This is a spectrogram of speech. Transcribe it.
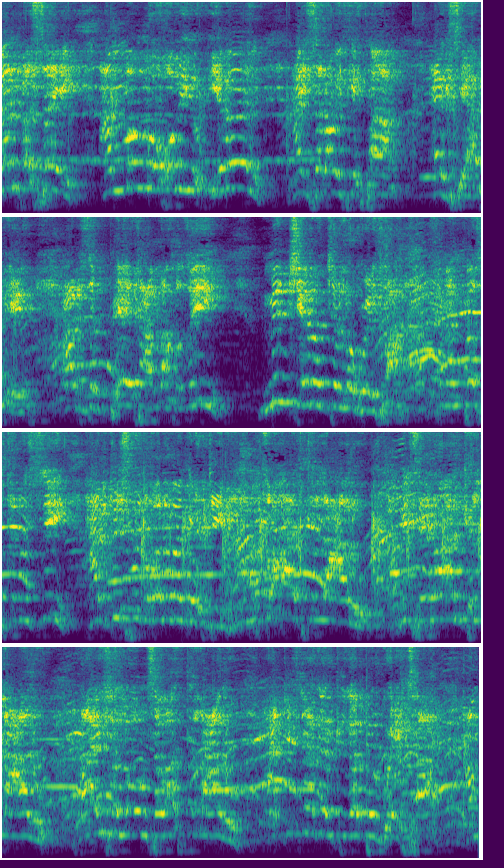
መንፈሰይ ኣብ መንጎኹም እዩ ይብል ናይ ሰራዊት ጌታ እግዚኣብሔር ኣብዚ ቤት ኣምላኽ እዚ ምንጭ የመንጭ ኣሎ ጎይታ መንፈስ ቅዱስ ሓድሽ ብዝኾነ መንገዲ ብዙሓት ክለዓሉ ሚስዮናውያን ክለዓሉ ራእይ ዘለዎም ሰባት ክለዓሉ ሓድሽ ነገር ክገብር ጎይታ ኣብ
